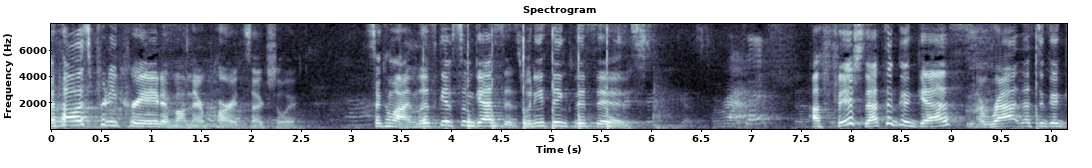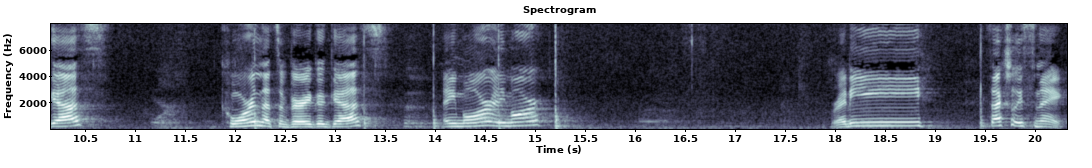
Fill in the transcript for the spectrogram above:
I thought it was pretty creative on their parts, actually. So come on, let's give some guesses. What do you think this is? A rat. A fish, that's a good guess. A rat, that's a good guess. Corn. Corn, that's a very good guess. Any more? Any more? Ready? It's actually a snake,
